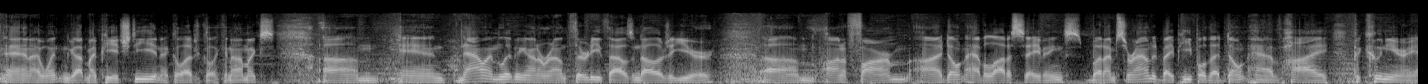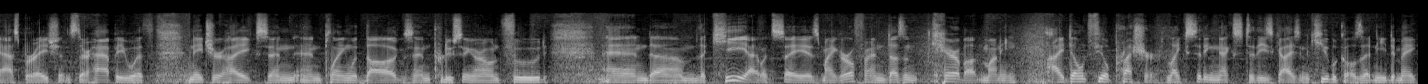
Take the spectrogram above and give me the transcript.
and I went and got my PhD in ecological economics. Um, and now I'm living on around $30,000 a year um, on a farm. I don't have a lot of savings, but I'm surrounded by people that don't have high pecuniary aspirations. They're happy with nature hikes and, and playing with dogs and producing our own food. And um, the key, I would say, is my girlfriend doesn't care about money. I don't feel pressure like sitting next to these guys in cubicles that need to make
